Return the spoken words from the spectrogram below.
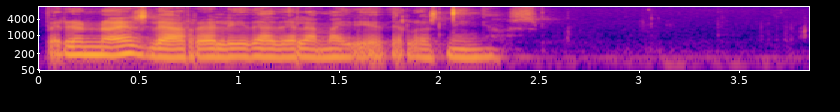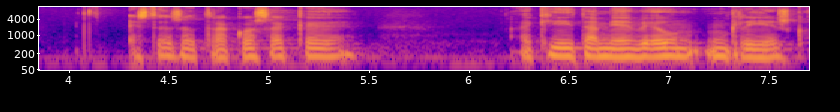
pero no es la realidad de la mayoría de los niños. Esto es otra cosa que aquí también veo un, riesgo.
